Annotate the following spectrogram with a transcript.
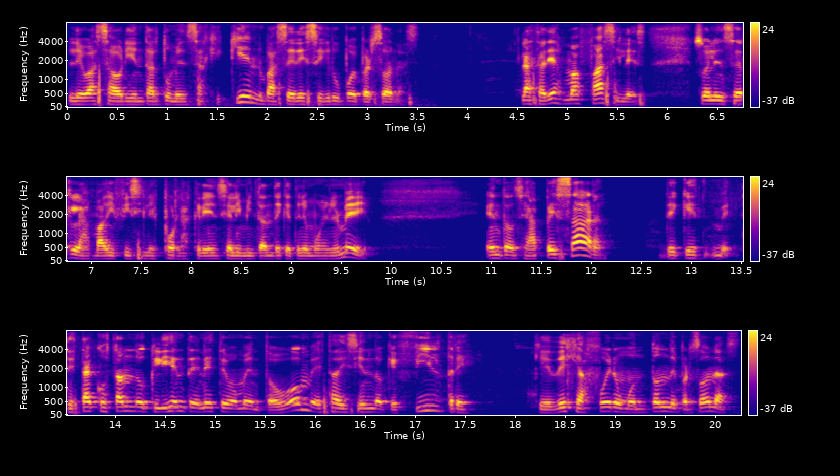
le vas a orientar tu mensaje, quién va a ser ese grupo de personas. Las tareas más fáciles suelen ser las más difíciles por las creencias limitantes que tenemos en el medio. Entonces, a pesar de que te está costando cliente en este momento, vos me estás diciendo que filtre que deje afuera un montón de personas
